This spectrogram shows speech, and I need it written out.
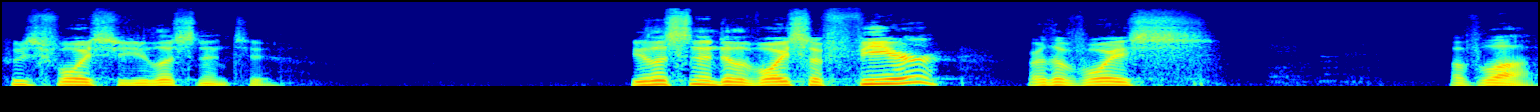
Whose voice are you listening to? You listening to the voice of fear or the voice of love?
